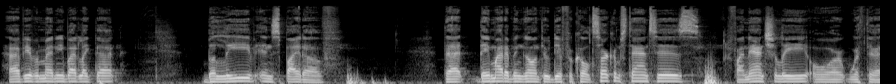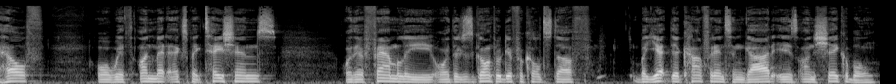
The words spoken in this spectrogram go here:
Have you ever met anybody like that? Believe in spite of. That they might have been going through difficult circumstances financially or with their health or with unmet expectations or their family or they're just going through difficult stuff but yet their confidence in God is unshakable.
